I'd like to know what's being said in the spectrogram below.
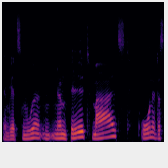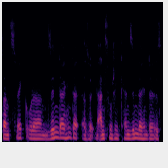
Wenn du jetzt nur ein Bild malst, ohne dass dann Zweck oder ein Sinn dahinter, also in Anführungsstrichen kein Sinn dahinter ist,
